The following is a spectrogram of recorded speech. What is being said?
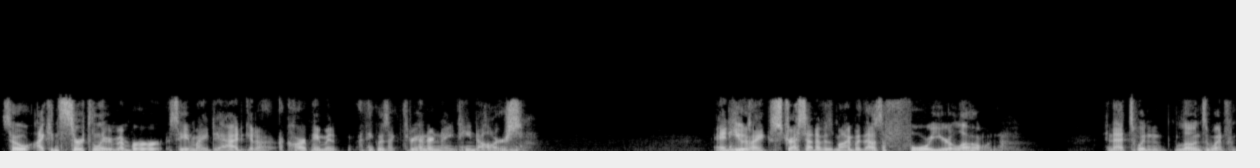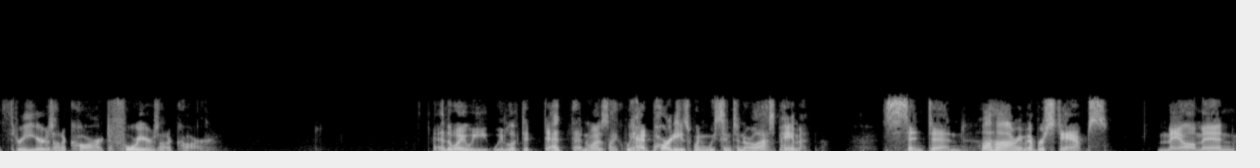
So I can certainly remember seeing my dad get a, a car payment. I think it was like $319. And he was like stressed out of his mind, but that was a four year loan. And that's when loans went from three years on a car to four years on a car. And the way we we looked at debt then was like we had parties when we sent in our last payment. Sent in, haha, remember stamps, mailman.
